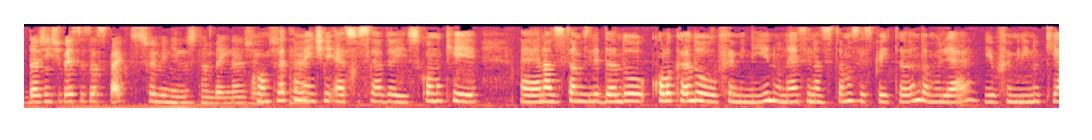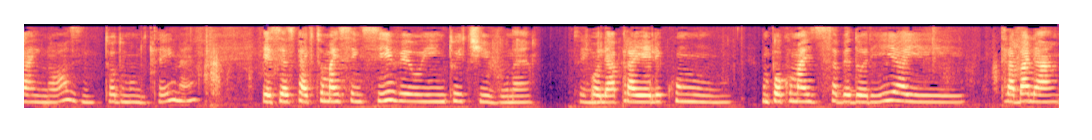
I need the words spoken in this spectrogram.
da gente ver esses aspectos femininos também na gente. Completamente né? é associado a isso. Como que é, nós estamos lidando, colocando o feminino, né? Se nós estamos respeitando a mulher e o feminino que há em nós, todo mundo tem, né? Esse aspecto mais sensível e intuitivo, né? Sim. Olhar para ele com um pouco mais de sabedoria e trabalhar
